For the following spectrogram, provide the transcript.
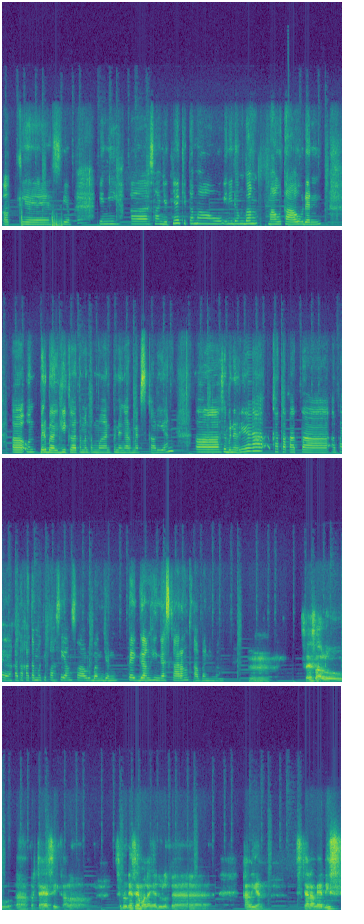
Oke, sip. Ini uh, selanjutnya kita mau ini dong, Bang, mau tahu dan uh, berbagi ke teman-teman pendengar map sekalian uh, sebenarnya kata-kata apa ya kata-kata motivasi yang selalu Bang John pegang hingga sekarang apa nih Bang? Hmm, saya selalu uh, percaya sih kalau sebelumnya saya mau nanya dulu ke kalian secara medis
